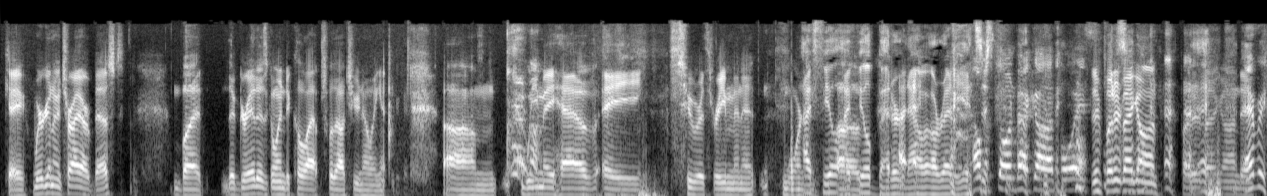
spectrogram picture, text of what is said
Okay, we're going to try our best, but the grid is going to collapse without you knowing it. Um, we may have a two or three minute warning. I feel I feel better now already. It's Helmet's just going back on, boys. Put it back on. Put it back on. Dan. every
